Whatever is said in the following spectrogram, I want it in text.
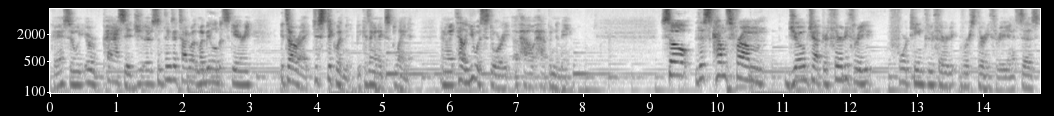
Okay, so your passage, there's some things I talk about that might be a little bit scary. It's all right. Just stick with me because I'm going to explain it. And I'm going to tell you a story of how it happened to me. So this comes from Job chapter 33, 14 through 30, verse 33, and it says,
